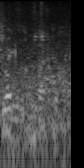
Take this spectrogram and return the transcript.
Çok uzak.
